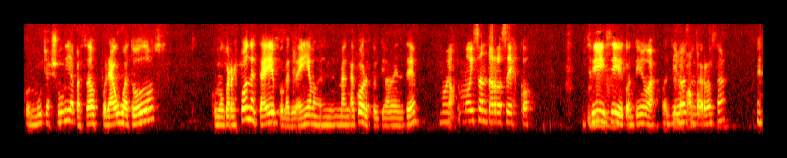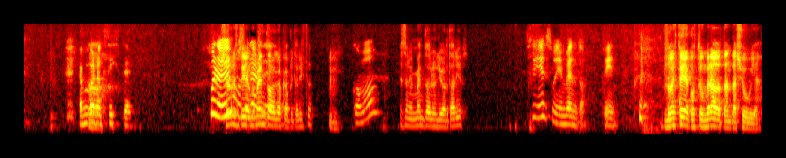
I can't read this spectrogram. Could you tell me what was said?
con mucha lluvia, pasados por agua todos, como corresponde a esta época que veníamos en manga corta últimamente. Muy, muy Santa Rosesco. Sí, sí, continúa, continúa ¿De la Santa? Rosa. Tampoco no No. existe. Bueno, no ¿Es un invento de- de los capitalistas? ¿Cómo? ¿Es un invento de los libertarios? Sí, es un invento. Fin. No estoy acostumbrado a tanta lluvia.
